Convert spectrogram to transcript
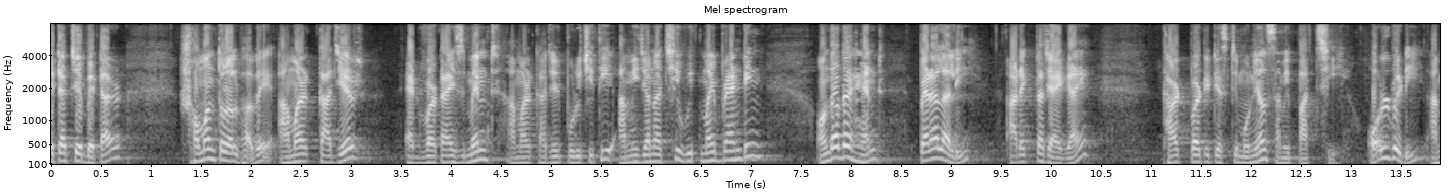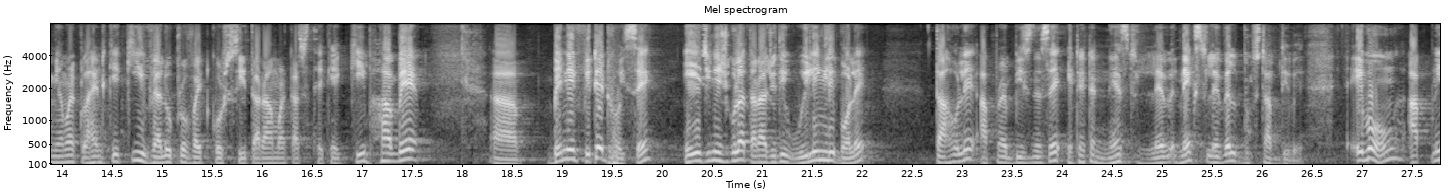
এটার চেয়ে বেটার সমান্তরালভাবে আমার কাজের অ্যাডভার্টাইজমেন্ট আমার কাজের পরিচিতি আমি জানাচ্ছি with my branding on the other hand parallelly আরেকটা জায়গায় থার্ড পার্টি টেস্টিমোনিয়ালস আমি পাচ্ছি। অলরেডি আমি আমার ক্লায়েন্টকে কী ভ্যালু প্রোভাইড করছি, তারা আমার কাছ থেকে কীভাবে বেনিফিটেড হয়েছে এই জিনিসগুলো তারা যদি উইলিংলি বলে, তাহলে আপনার বিজনেসে এটা একটা next level next level boost up দিবে। এবং আপনি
